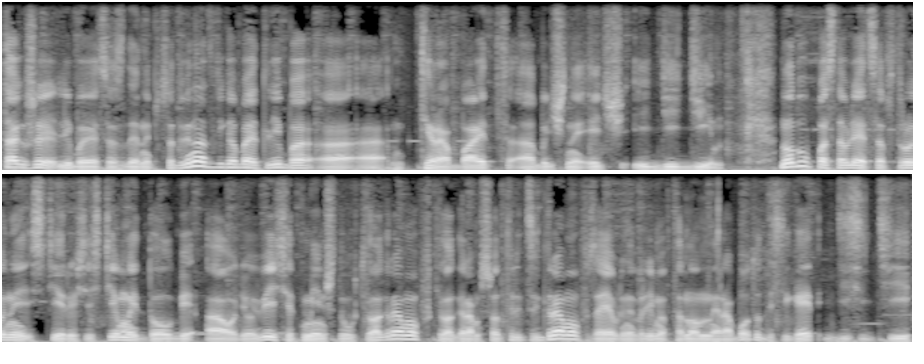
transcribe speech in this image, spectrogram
Также либо SSD на 512 гигабайт, либо э, э, терабайт обычной HDD. Ноутбук поставляется встроенной стереосистемой Dolby Audio. Весит меньше 2 килограммов, килограмм 130 граммов. Заявленное время автономной работы достигает 10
